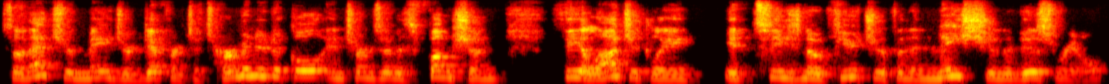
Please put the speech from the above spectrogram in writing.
So that's your major difference. It's hermeneutical in terms of its function. Theologically, it sees no future for the nation of Israel,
